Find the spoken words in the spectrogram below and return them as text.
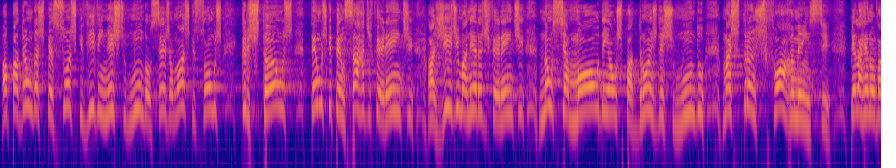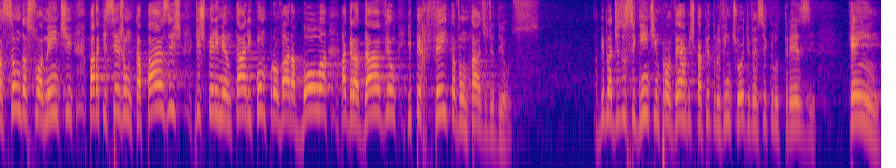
ao padrão das pessoas que vivem neste mundo, ou seja, nós que somos cristãos, temos que pensar diferente, agir de maneira diferente, não se amoldem aos padrões deste mundo, mas transformem-se pela renovação da sua mente, para que sejam capazes de experimentar e comprovar a boa, agradável e perfeita vontade de Deus. A Bíblia diz o seguinte em Provérbios capítulo 28, versículo 13: Quem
